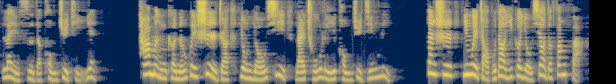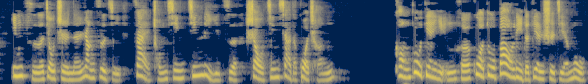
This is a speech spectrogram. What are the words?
类似的恐惧体验。他们可能会试着用游戏来处理恐惧经历，但是因为找不到一个有效的方法，因此就只能让自己。再重新经历一次受惊吓的过程。恐怖电影和过度暴力的电视节目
